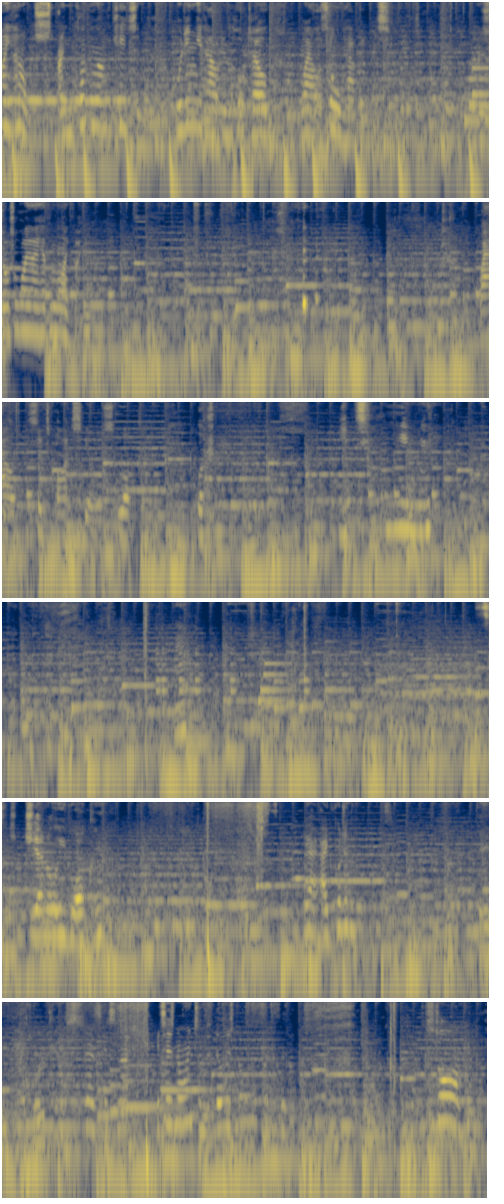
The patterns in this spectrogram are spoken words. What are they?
my house. I'm currently on vacation, waiting it out in the hotel while a storm happens. That is also why I have no Wi-Fi. wow, such art skills. Look, look. It's him. Generally broken. Yeah, I put in the Put in the password. Yes, yes, it's not. It says no internet. There was no storm.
